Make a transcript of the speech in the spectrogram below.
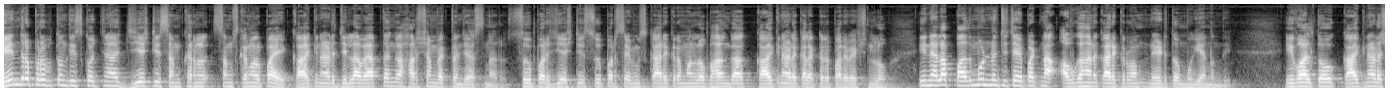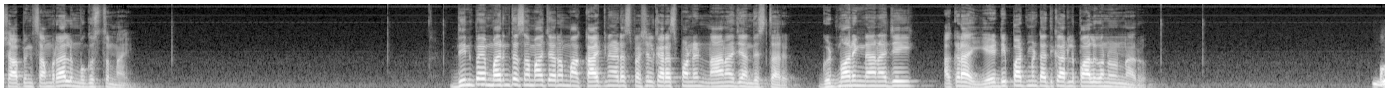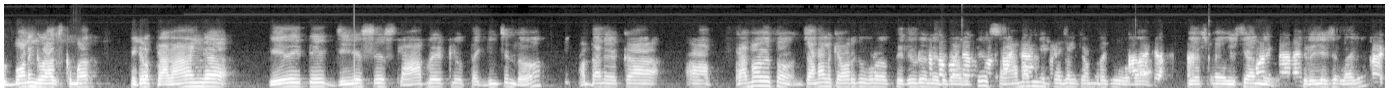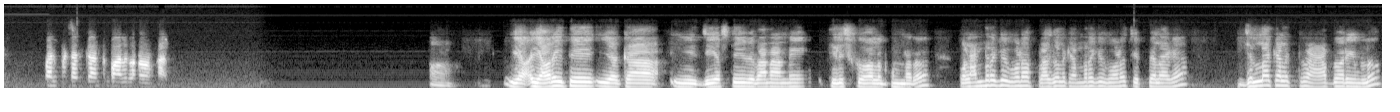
కేంద్ర ప్రభుత్వం తీసుకొచ్చిన జీఎస్టీ సంస్కరణ సంస్కరణలపై కాకినాడ జిల్లా వ్యాప్తంగా హర్షం వ్యక్తం చేస్తున్నారు. సూపర్ జీఎస్టీ సూపర్ సేవింగ్స్ కార్యక్రమంలో భాగంగా కాకినాడ కలెక్టర్ పర్యవేక్షణలో ఈ నెల పదమూడు నుంచి చేపట్టిన అవగాహన కార్యక్రమం నేటితో ముగియనుంది. ఇవాళతో కాకినాడ షాపింగ్ సంబరాలు ముగుస్తున్నాయి. దీనిపై మరింత సమాచారం మా కాకినాడ స్పెషల్ కరెస్పాండెంట్ నానాజీ అందిస్తారు. Good morning Nanaji. అక్కడ ఏ డిపార్ట్మెంట్ అధికారులు పాల్గొని ఉన్నారు గుడ్ మార్నింగ్ రాజ్ కుమార్. ఇక్కడ ప్రధానంగా ఏదైతే జిఎస్టి స్లాబ్ రేట్లు తగ్గించిందో దాని యొక్క ప్రభావితం జనాలకు ఎవరికి కూడా తెలియడం లేదు కాబట్టి సామాన్య ప్రజలకి అందరికీ కూడా విషయాన్ని తెలియజేసేలాగా. ఎవరైతే ఈ యొక్క ఈ జిఎస్టీ విధానాన్ని తెలుసుకోవాలనుకున్నారో వాళ్ళందరికీ కూడా ప్రజలకి అందరికీ కూడా చెప్పేలాగా జిల్లా కలెక్టర్ ఆధ్వర్యంలో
